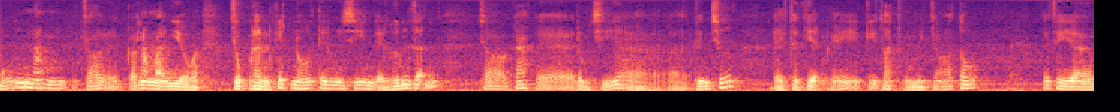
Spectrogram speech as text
4 năm cho có năm là nhiều mà chục lần kết nối telemedicine để hướng dẫn cho các ờ, đồng chí ở, ở tuyến trước để thực hiện cái kỹ thuật của mình cho nó tốt. Thế thì ờ,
